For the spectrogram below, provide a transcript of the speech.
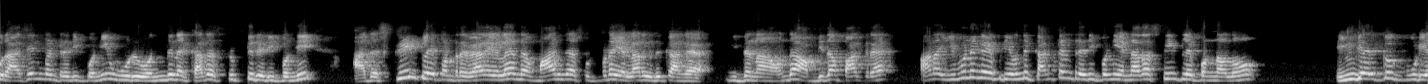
ஒரு அசைன்மெண்ட் ரெடி பண்ணி ஒரு வந்து நான் கதை ஸ்கிரிப்ட் ரெடி பண்ணி அதை ஸ்கிரீன் பிளே பண்ற வேலையில இந்த மாரிதாஸ் உட்பட எல்லாரும் இருக்காங்க. இதை நான் வந்து அப்படிதான் பாக்குறேன் ஆனா இவனுங்க இப்படி வந்து கண்டென்ட் ரெடி பண்ணி என்னதான் ஸ்கிரீன் பிளே பண்ணாலும் இங்க இருக்கக்கூடிய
